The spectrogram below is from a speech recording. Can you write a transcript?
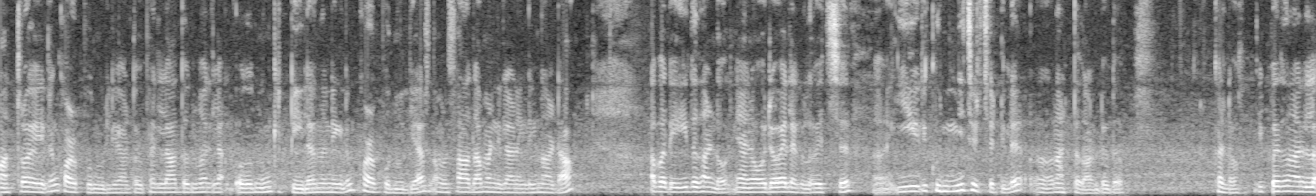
മാത്രമായാലും കുഴപ്പമൊന്നുമില്ല കേട്ടോ. ഇപ്പം എല്ലാ അതൊന്നും അല്ല അതൊന്നും കിട്ടിയില്ല എന്നുണ്ടെങ്കിലും കുഴപ്പമൊന്നുമില്ല. നമ്മൾ സാധാ മണ്ണിലാണെങ്കിൽ നടാം. അപ്പോൾ അതേ ഇത് കണ്ടോ ഞാൻ ഓരോ ഇലകൾ വെച്ച് ഈ ഒരു കുഞ്ഞു ചെടിച്ചട്ടിൽ നട്ടതാണ് ഇത്. കണ്ടോ? ഇപ്പോൾ ഇത് നല്ല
